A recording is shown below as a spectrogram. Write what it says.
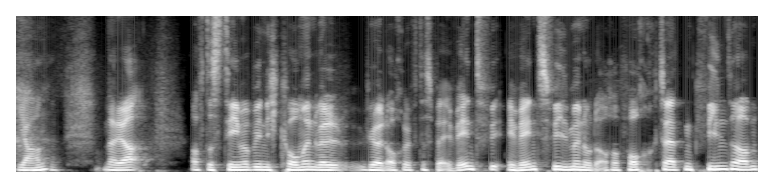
Jan? Naja, auf das Thema bin ich gekommen, weil wir halt auch öfters bei Event, Events filmen oder auch auf Hochzeiten gefilmt haben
